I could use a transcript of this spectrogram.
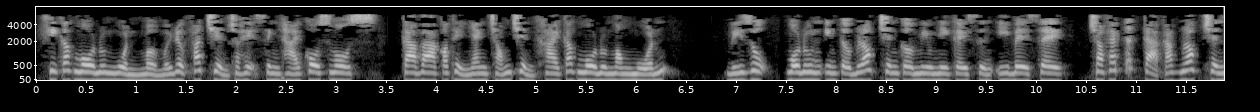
khi các module nguồn mở mới được phát triển cho hệ sinh thái Cosmos, Kava có thể nhanh chóng triển khai các module mong muốn. Ví dụ, module Interblockchain Communication IBC, cho phép tất cả các blockchain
